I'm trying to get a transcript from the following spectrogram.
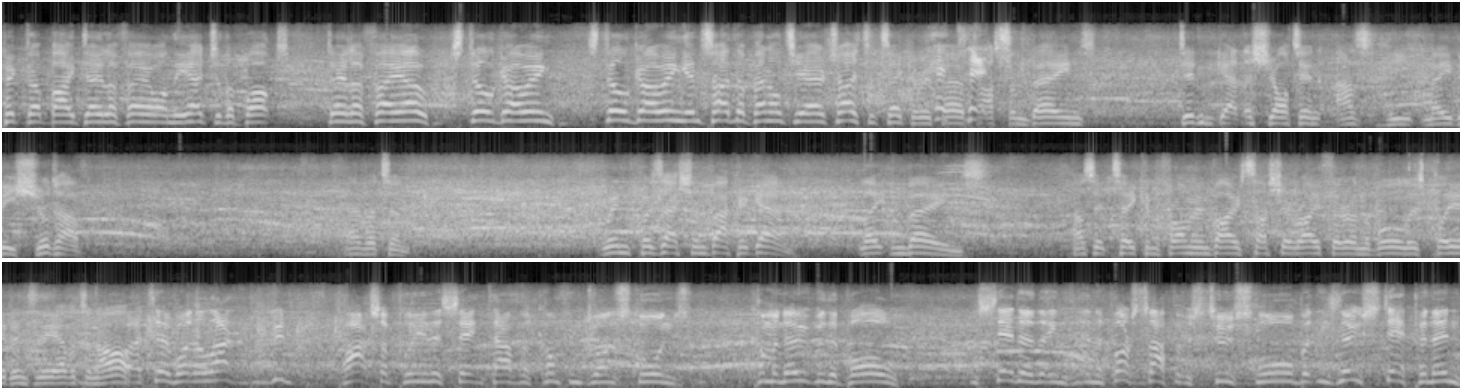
Picked up by Deulofeu on the edge of the box. Deulofeu still going. Still going inside the penalty area. Tries to take a it. pass from Baines. Didn't get the shot in as he maybe should have. Everton win possession back again. Leighton Baines has it taken from him by Sascha Riether and the ball is cleared into the Everton But half. I tell you what, the good parts of play this second half have come from John Stones coming out with the ball. Instead of in, in the first half it was too slow, but he's now stepping in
